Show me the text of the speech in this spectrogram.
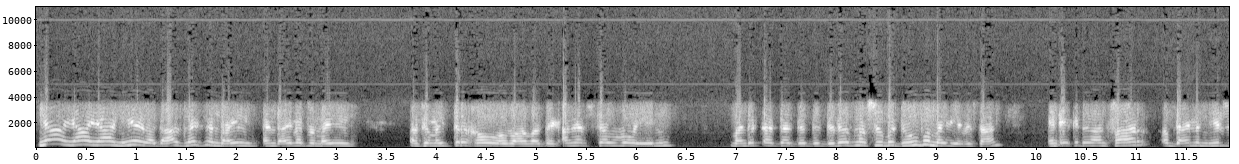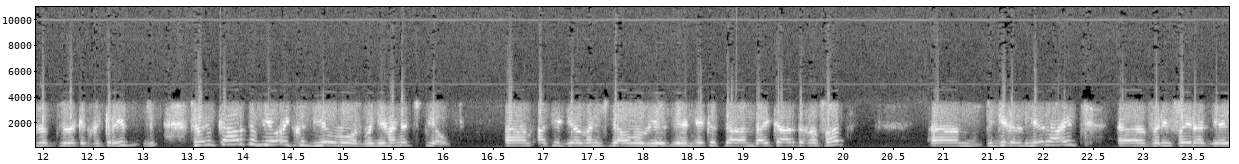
Ja, ja, ja, nee, daar's niks in daai en daai wat vir my as jy my terughou of wat ek anders sou wil hê nie. Want dit dit dit dit is maar so bedoel vir my lewe staan en ek het dit aanvaar op daai manier soos ek dit gekry het. So dat die kaarte vir jou uitgedeel word, moet jy maar net speel ehm um, as jy deel van die spel wil wees en ek het dan by kaarte gevat. Ehm um, die geleer uit eh uh, vir die feit dat jy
